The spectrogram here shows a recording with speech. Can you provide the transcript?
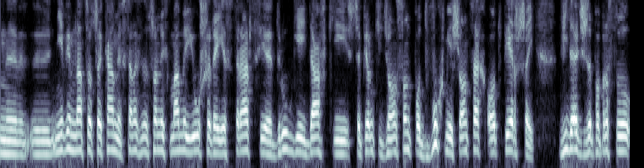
Y, y, nie wiem na co czekamy. W Stanach Zjednoczonych mamy już rejestrację drugiej dawki szczepionki Johnson po dwóch miesiącach od pierwszej. Widać, że po prostu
